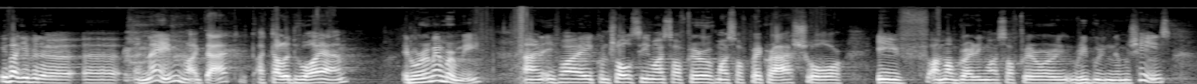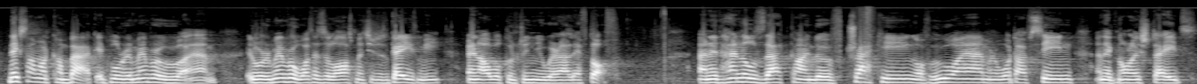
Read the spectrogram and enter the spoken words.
If I give it a, a, a name like that, I tell it who I am, it will remember me. And if I control C my software, if my software crash, or if I'm upgrading my software or rebooting the machines, next time I come back, it will remember who I am. It will remember what is the last message it gave me, and I will continue where I left off. And it handles that kind of tracking of who I am and what I've seen and acknowledged states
